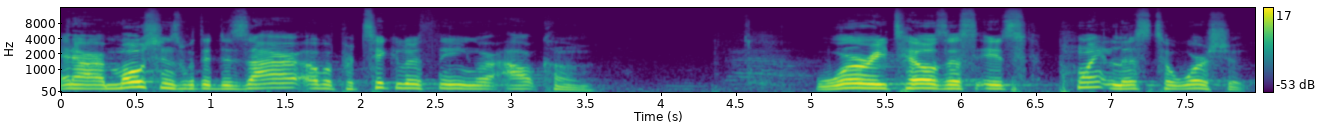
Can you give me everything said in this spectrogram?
and our emotions with the desire of a particular thing or outcome. Worry tells us it's pointless to worship.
